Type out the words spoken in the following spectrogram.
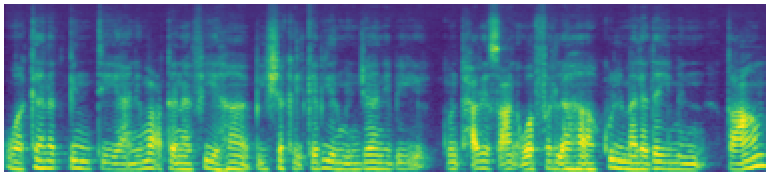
وكانت بنتي يعني معتنى فيها بشكل كبير من جانبي. كنت حريصة عن أوفر لها كل ما لدي من طعام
